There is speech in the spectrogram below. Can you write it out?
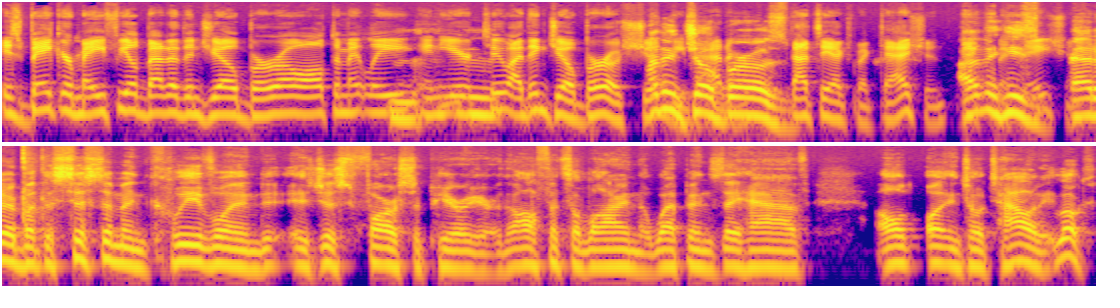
Is Baker Mayfield better than Joe Burrow ultimately in year two? I think Joe Burrow should. I think Joe better. Burrow's. That's the expectation. I think he's better, but the system in Cleveland is just far superior. The offensive line, the weapons they have, all, all in totality. Look,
